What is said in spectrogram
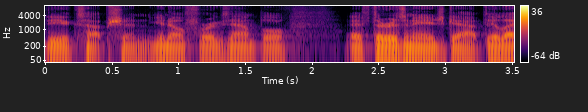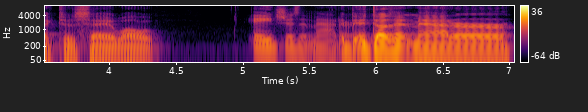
the exception. You know, for example, if there is an age gap, they like to say, well, Age doesn't matter. it, it doesn't matter.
